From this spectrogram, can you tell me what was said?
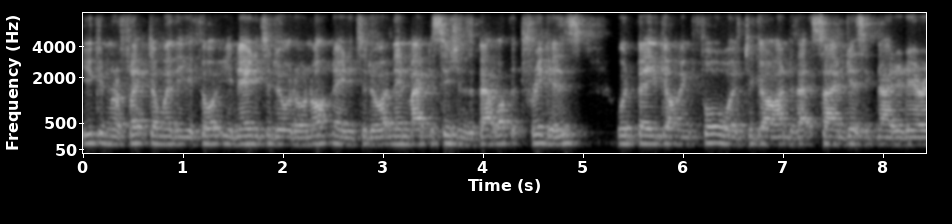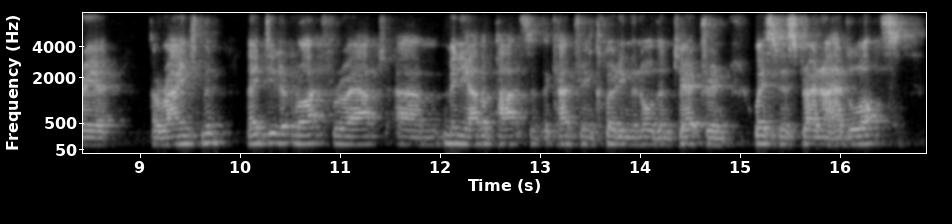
You can reflect on whether you thought you needed to do it or not needed to do it, and then make decisions about what the triggers would be going forward to go under that same designated area arrangement. They did it right throughout um, many other parts of the country, including the Northern Territory and Western Australia. I had lots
